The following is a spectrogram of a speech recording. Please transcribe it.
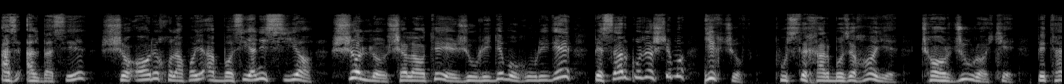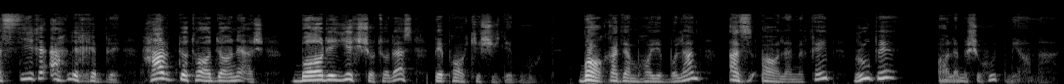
از البسه شعار خلفای عباسی یعنی سیاه شل و شلاته جولیده و غوریده به سر گذاشته و یک جفت پوست خربزه های چارجو را که به تصدیق اهل خبره هر دو تا دانه اش بار یک شطور است به پا کشیده بود با قدم های بلند از عالم غیب رو به عالم شهود می آمد.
